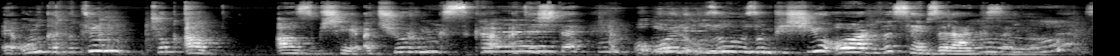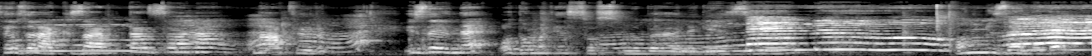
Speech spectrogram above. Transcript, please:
e, onu kapatıyorum. Çok az, az bir şey açıyorum kısık ateşte. O öyle uzun uzun pişiyor. O arada sebzeler kızarıyor. Sebzeler kızardıktan sonra ne yapıyorum? Üzerine o domates sosunu böyle gezdiriyorum. Onun üzerine de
